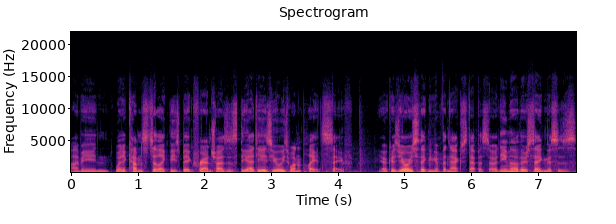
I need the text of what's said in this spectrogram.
I mean, when it comes to like these big franchises, the idea is you always want to play it safe, you know, because you're always thinking of the next episode. Even though they're saying this is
